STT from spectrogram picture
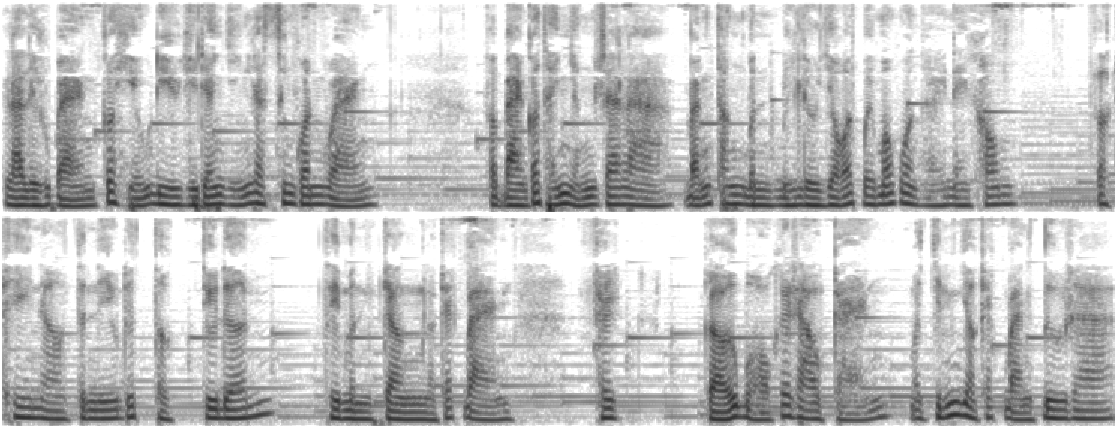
Là liệu bạn có hiểu điều gì đang diễn ra xung quanh bạn? Và bạn có thể nhận ra là bản thân mình bị lừa dối bởi mối quan hệ này không? Và khi nào tình yêu đích thực chưa đến, thì mình cần là các bạn phải gỡ bỏ cái rào cản mà chính do các bạn đưa ra,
